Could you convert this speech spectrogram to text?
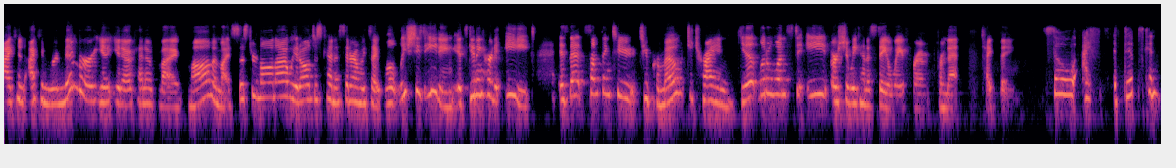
I can, I can remember, you, you know, kind of my mom and my sister-in-law and I, we'd all just kind of sit around. We'd say, well, at least she's eating. It's getting her to eat. Is that something to to promote to try and get little ones to eat, or should we kind of stay away from from that type thing? So I dips can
